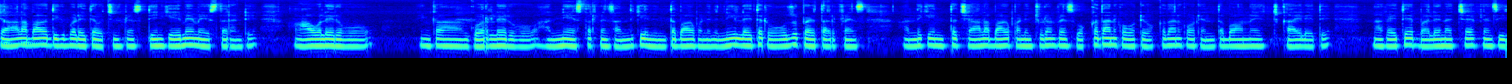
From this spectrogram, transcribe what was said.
చాలా బాగా దిగుబడి అయితే వచ్చింది ఫ్రెండ్స్ దీనికి ఏమేమి వేస్తారంటే ఆవుల ఎరువు ఇంకా గొర్రెల ఎరువు అన్నీ వేస్తారు ఫ్రెండ్స్ అందుకే ఇది ఇంత బాగా పండింది. నీళ్ళు అయితే రోజు పెడతారు ఫ్రెండ్స్ అందుకే ఇంత చాలా బాగా పండింది. చూడండి ఫ్రెండ్స్ ఒక్కదానికి ఒకటి ఒక్కదానికి ఒకటి ఎంత బాగున్నాయి కాయలు అయితే. నాకైతే భలే నచ్చాయి ఫ్రెండ్స్ ఈ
